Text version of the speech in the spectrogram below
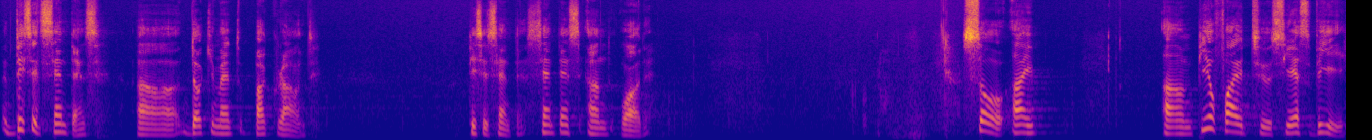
This is sentence, uh, document background. This is sentence, sentence and word. So I um, PO file to CSV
